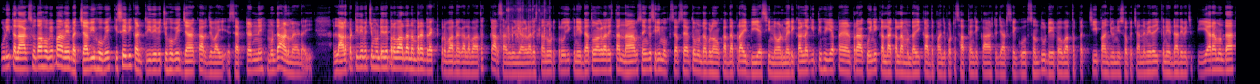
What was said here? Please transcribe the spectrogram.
ਕੁੜੀ ਤਲਾਕਸ਼ੁਦਾ ਹੋਵੇ ਭਾਵੇਂ ਬੱਚਾ ਵੀ ਹੋਵੇ, ਕਿਸੇ ਵੀ ਕੰਟਰੀ ਦੇ ਵਿੱਚ ਹੋਵੇ ਜਾਂ ਘਰ ਜਵਾਈ ਐਕਸੈਪਟਡ ਨੇ, ਮੁੰਡਾ ਅਨਮੈਰਿਡ ਹੈ ਜੀ। ਲਾਲ ਪੱਟੀ ਦੇ ਵਿੱਚ ਮੁੰਡੇ ਦੇ ਪਰਿਵਾਰ ਦਾ ਨੰਬਰ ਹੈ ਡਾਇਰੈਕਟ ਪਰਿਵਾਰ ਨਾਲ ਗੱਲਬਾਤ ਕਰ ਸਕਦੇ ਹੋ ਜੀ। ਅਗਲਾ ਰਿਸ਼ਤਾ ਨੋਟ ਕਰੋ ਜੀ। ਕੈਨੇਡਾ ਤੋਂ ਅਗਲਾ ਰਿਸ਼ਤਾ ਨਾਮ ਸਿੰਘ, ਸ੍ਰੀ ਮੁਕਤਸਰ ਸਾਹਿਬ ਤੋਂ ਮੁੰਡਾ ਬਿਲੋਂਗ ਕਰਦਾ। ਪੜ੍ਹਾਈ ਬੀਐਸਸੀ ਨਾਨ ਮੈਡੀਕਲ ਨਾਲ ਕੀਤੀ ਹੋਈ ਹੈ ਭੈਣ ਭਰਾ ਕੋਈ ਨਹੀਂ ਕੱਲਾ ਕੱਲਾ ਮੁੰਡਾ ਜੀ। ਕੱਦ 5 ਫੁੱਟ 7 ਇੰਚ, ਕਾਸਟ ਜੱਟ ਸੇ ਗੋਤ ਸੰਧੂ ਡੇਟ ਆਫ ਬਰਥ 25 5 1995 ਦਾ ਜੀ। ਕੈਨੇਡਾ ਦੇ ਵਿੱਚ ਪੀਆਰ ਆ ਮੁੰਡਾ।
